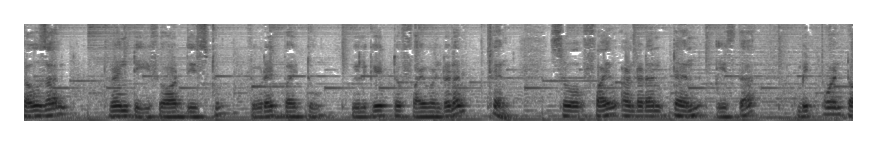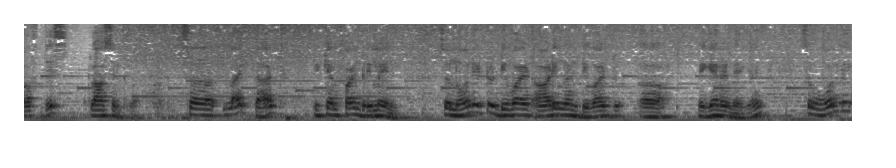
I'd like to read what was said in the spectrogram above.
1020 if you add these two divided by 2 will get to 510 so 510 is the midpoint of this class interval so like that we can find remaining so no need to divide adding and divide uh, again and again. So only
